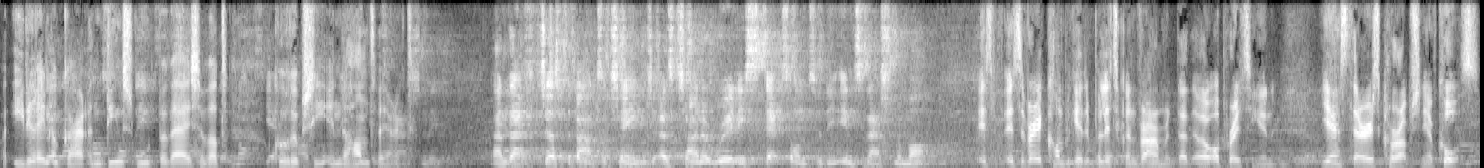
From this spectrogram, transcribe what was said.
Waar iedereen elkaar een dienst moet bewijzen wat corruptie in de hand werkt. And that's just about to change as China really steps onto the international it's, it's a very complicated political environment that they're operating in. Yes, there is corruption, of course.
